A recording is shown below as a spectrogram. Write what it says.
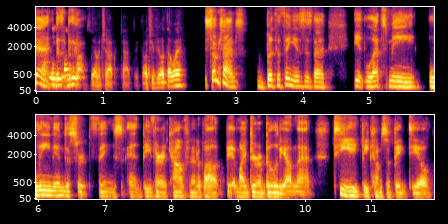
Yeah, I mean, the- the- sometimes you have a chapter tactic. Don't you feel it that way? Sometimes but the thing is is that it lets me lean into certain things and be very confident about my durability on that. T8 becomes a big deal.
